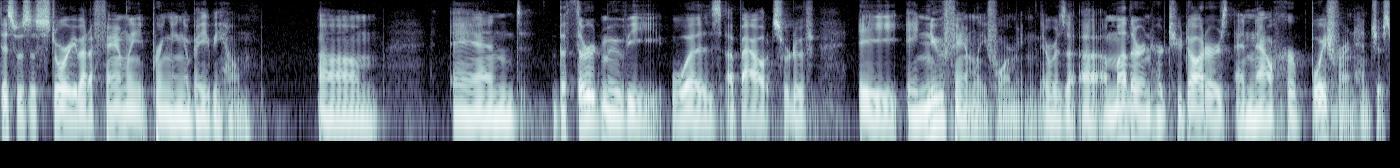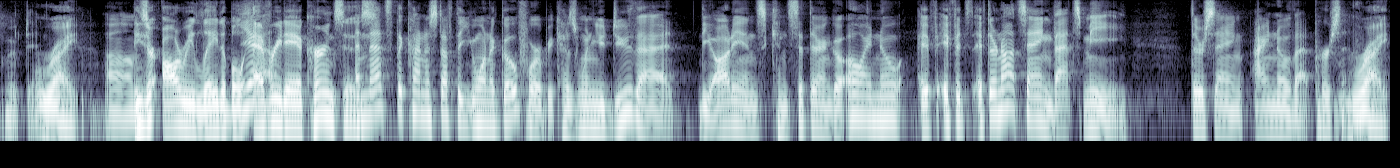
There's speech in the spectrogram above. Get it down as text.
this was a story about a family bringing a baby home. Um, and the third movie was about sort of a, a new family forming. There was a, a mother and her two daughters, and now her boyfriend had just moved in. Right. These are all relatable, Um, yeah. everyday occurrences. And that's the kind of stuff that you want to go for because when you do that, the audience can sit there and go, "Oh, I know." If if it's if they're not saying that's me, they're saying I know that person. right.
